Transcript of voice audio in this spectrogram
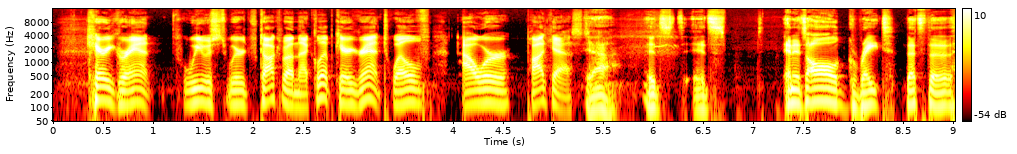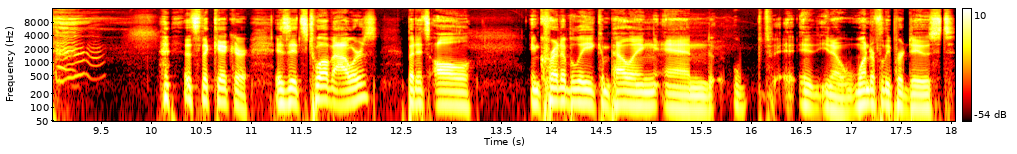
Cary Grant we was we were talked about in that clip. Cary Grant, twelve hour podcast. Yeah, it's it's and it's all great. That's the that's the kicker. Is it's twelve hours, but it's all incredibly compelling and you know wonderfully produced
